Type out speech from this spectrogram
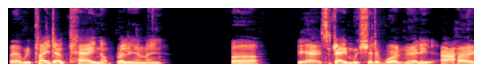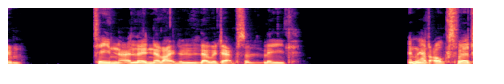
where we played okay, not brilliantly, but yeah, it's a game we should have won really at home. Team that are in the like the lower depths of the league. Then we had Oxford,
